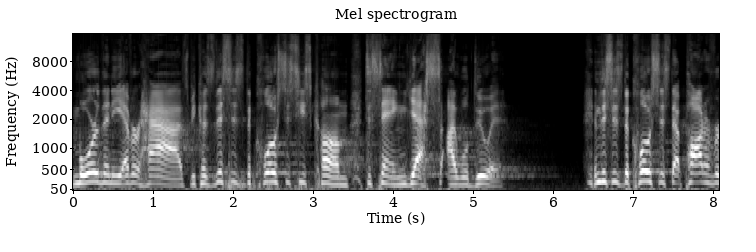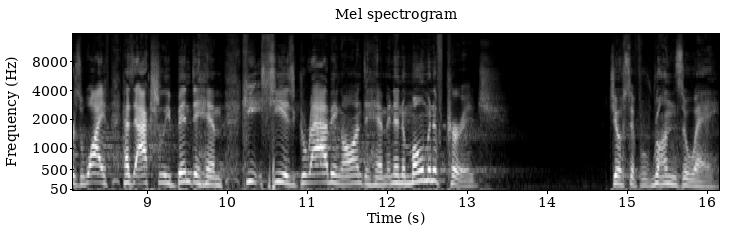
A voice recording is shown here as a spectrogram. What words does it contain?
more than he ever has because this is the closest he's come to saying, Yes, I will do it. And this is the closest that Potiphar's wife has actually been to him. He, she is grabbing onto him. And in a moment of courage, Joseph runs away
